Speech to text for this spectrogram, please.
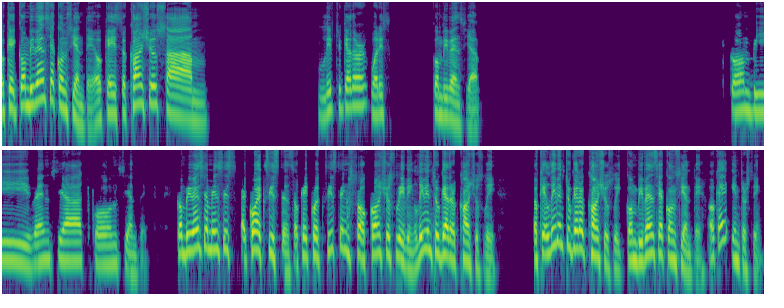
Okay, convivencia consciente. Okay, so conscious um live together. What is convivencia? Convivencia consciente. Convivencia means it's a coexistence. Okay, coexisting, so conscious living, living together consciously. Okay, living together consciously. Convivencia consciente. Okay, interesting.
